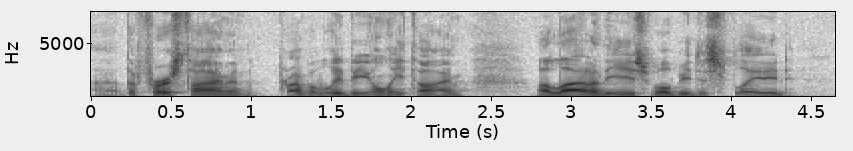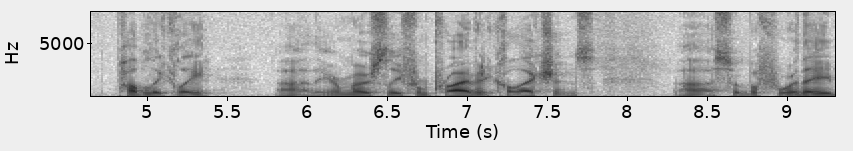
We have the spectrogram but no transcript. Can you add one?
uh, the first time and probably the only time, a lot of these will be displayed publicly. Uh, they are mostly from private collections. Uh, so before they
